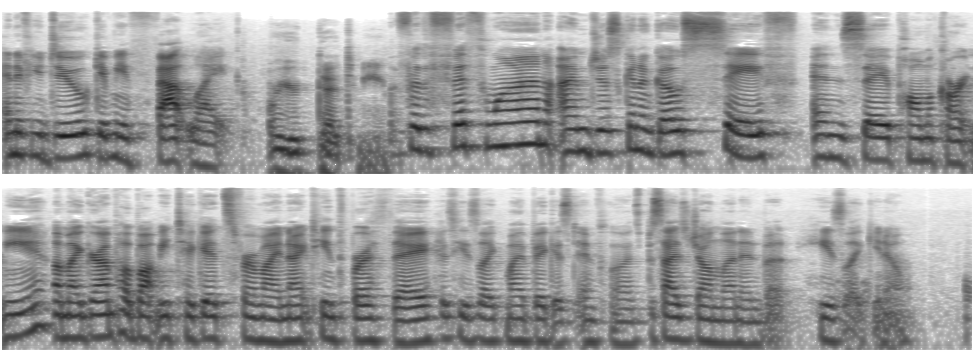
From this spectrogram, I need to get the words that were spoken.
And if you do, give me a fat like. Or you're dead to me. For the fifth one, I'm just gonna go safe and say Paul McCartney. Uh, my grandpa bought me tickets for my 19th birthday because he's like my biggest influence besides John Lennon, but he's like, you know.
